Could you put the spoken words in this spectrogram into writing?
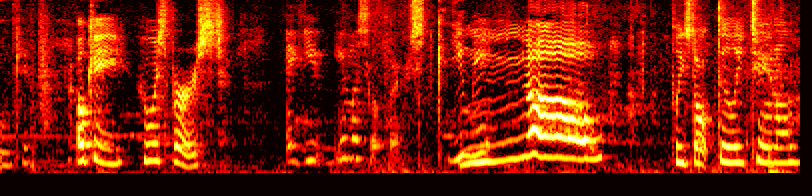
Okay. Okay, who is first? Uh, you you must go first. Can you? No! Please don't delete channel.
